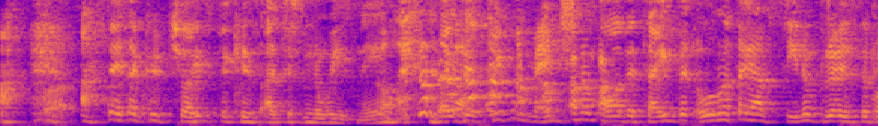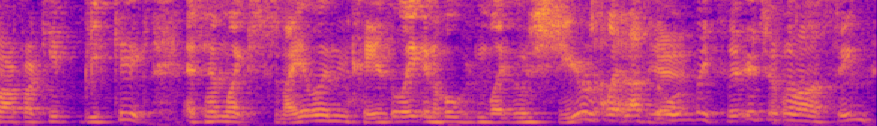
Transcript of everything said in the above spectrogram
I said a good choice because I just know his name. like, because people mention him all the time, but the only thing I've seen of Bruce the Barber Beefcake is him like smiling crazily and holding like those shears. Like that's the only footage of him I've seen.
